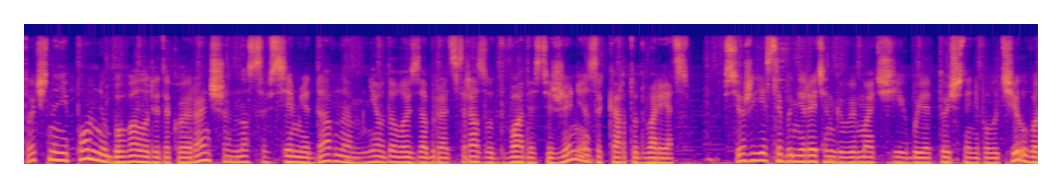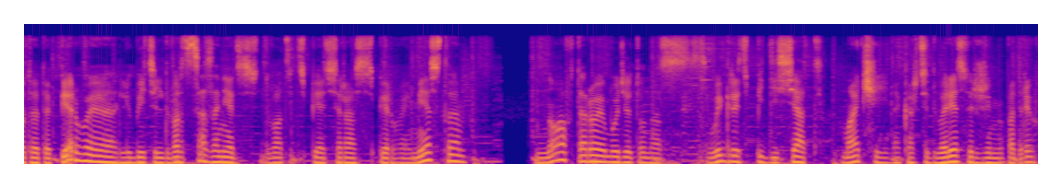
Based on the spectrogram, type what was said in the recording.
Точно не помню, бывало ли такое раньше, но совсем недавно мне удалось забрать сразу два достижения за карту Дворец. Все же, если бы не рейтинговые матчи, их бы я точно не получил. Вот это первое, любитель дворца занять 25 раз первое место. Ну а второе будет у нас выиграть 50 матчей на карте дворец в режиме подрыв.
